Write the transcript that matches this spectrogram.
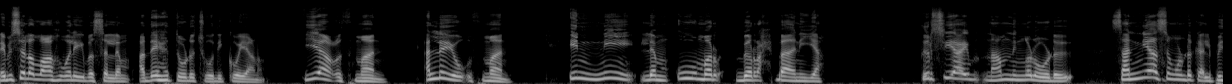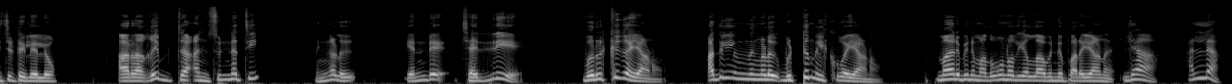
നബി സല്ലല്ലാഹു അലൈഹി വസല്ലം അദ്ദേഹത്തോട് ചോദിക്കുകയാണ് യാ ഉസ്മാൻ അല്ലയോ ഉസ്മാൻ ഇന്നി ലം ഊമർ ബിറഹ്ബാനിയ തീർച്ചയായും നാം നിങ്ങളോട് സന്യാസം കൊണ്ട് കൽപ്പിച്ചിട്ടില്ലല്ലോ. അറഹിബ്ത അൻ സുന്നത്തി? നിങ്ങൾ എന്റെ ചര്യയെ വെറുക്കുകയാണോ? അതിൽ നിന്ന് നിങ്ങൾ വിട്ടു നിൽക്കുകയാണോ ഉസ്മാൻ ബിൻ മദൂൻ അലി അള്ളാഹുവിന് പറയാണ് ലാ അല്ല.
